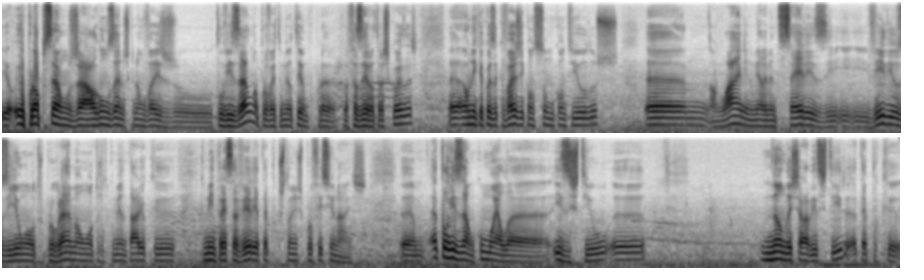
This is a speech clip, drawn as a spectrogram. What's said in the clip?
Eu, eu, por opção, já há alguns anos que não vejo televisão, aproveito o meu tempo para, para fazer outras coisas. A única coisa que vejo e consumo conteúdos uh, online, nomeadamente séries e, e, e, vídeos e um outro programa, um outro documentário que, que me interessa ver e até por questões profissionais. Uh, a televisão, como ela existiu, uh, não deixará de existir, até porque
